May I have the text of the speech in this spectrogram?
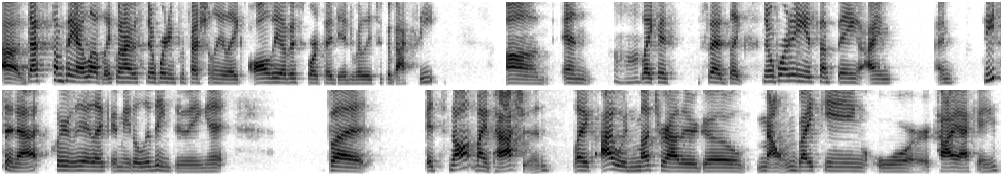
yeah. uh, that's something I love. Like when I was snowboarding professionally, like all the other sports I did really took a back seat. Um, and uh-huh. like I said, like snowboarding is something I'm I'm decent at. Clearly, I like I made a living doing it, but it's not my passion. Like I would much rather go mountain biking or kayaking.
